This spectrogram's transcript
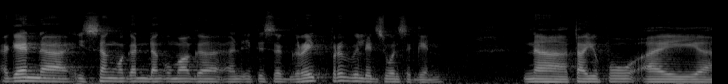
Again, uh, isang magandang umaga and it is a great privilege once again na tayo po ay uh,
